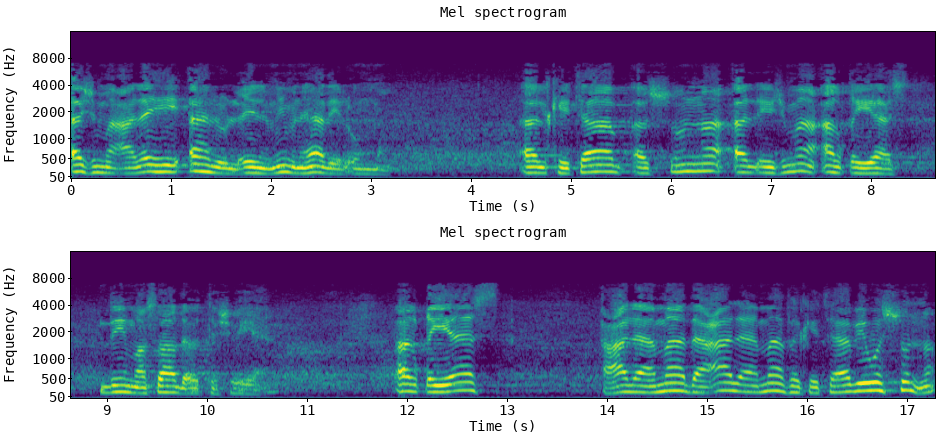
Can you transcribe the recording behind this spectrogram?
أجمع عليه أهل العلم من هذه الأمة. الكتاب السنة الإجماع القياس. دي مصادر التشريع. القياس على ماذا؟ على ما في الكتاب والسنة.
